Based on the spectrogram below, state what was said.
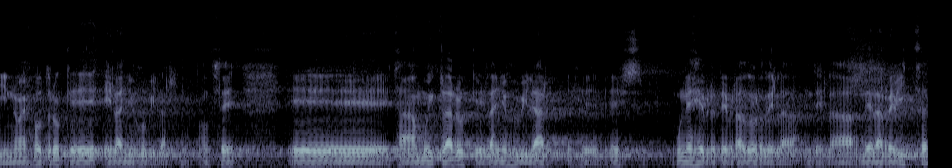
y no es otro que el año jubilar. Entonces, eh, estaba muy claro que el año jubilar es, es un eje vertebrador de la, de la, de la revista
